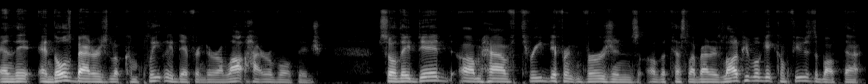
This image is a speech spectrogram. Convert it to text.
And they and those batteries look completely different. They're a lot higher voltage. So they did um, have three different versions of the Tesla batteries. A lot of people get confused about that.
